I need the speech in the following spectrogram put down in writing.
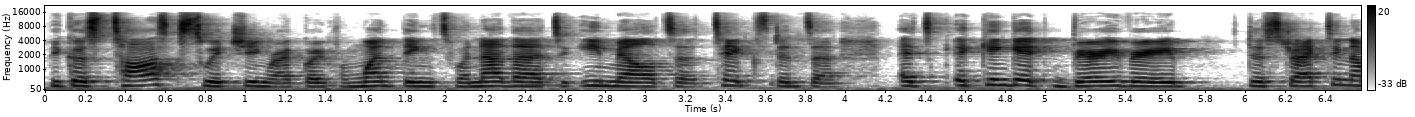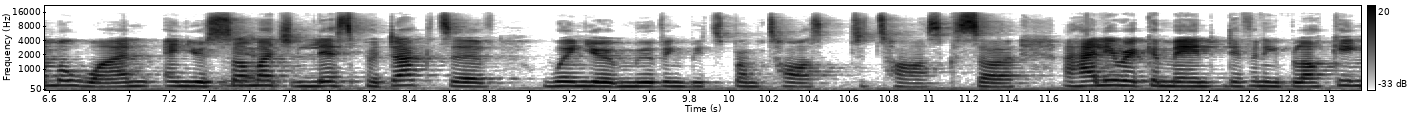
Because task switching, right, going from one thing to another, to email, to text, and to, it, it can get very, very distracting number one and you're so Yeah. much less productive when you're moving from task to task. So i highly recommend definitely blocking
